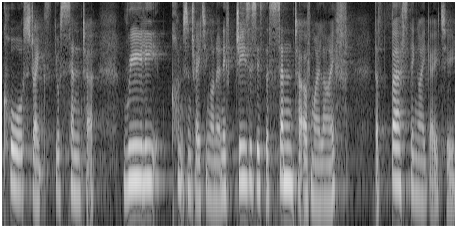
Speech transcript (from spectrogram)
core strength, your center. Really concentrating on it. And if Jesus is the center of my life, the first thing I go to,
